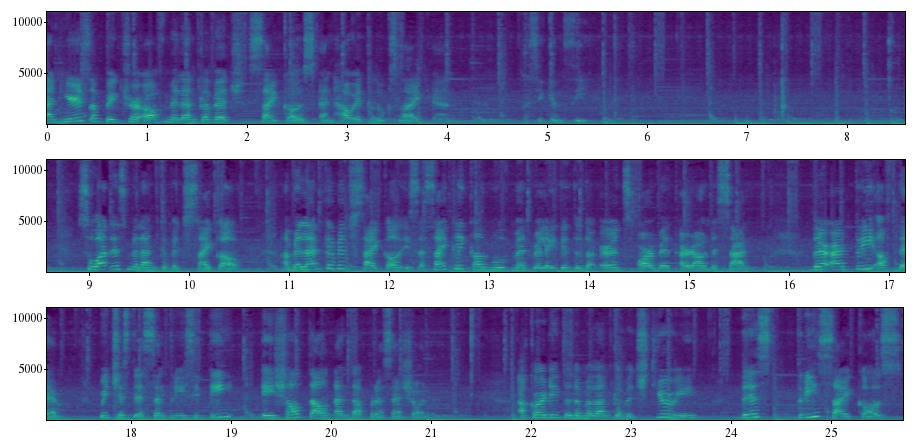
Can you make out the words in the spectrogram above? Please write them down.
And here's a picture of Milankovitch cycles and how it looks like and as you can see. So what is Milankovitch cycle? A Milankovitch cycle is a cyclical movement related to the Earth's orbit around the Sun. There are three of them, which is the eccentricity, axial tilt, and the precession. According to the Milankovitch theory, these three cycles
